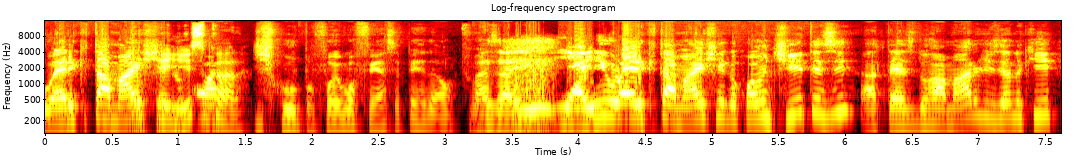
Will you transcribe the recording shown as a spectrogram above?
O Eric Tamais Pô, que isso, com a- cara? Desculpa, foi uma ofensa, perdão. Mas aí, e aí o Eric Tamais chega com a antítese, a tese do Ramalho, dizendo que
